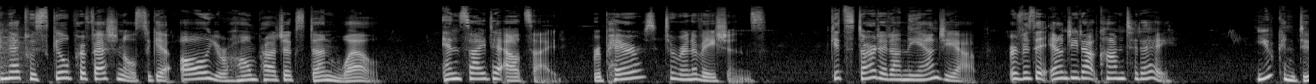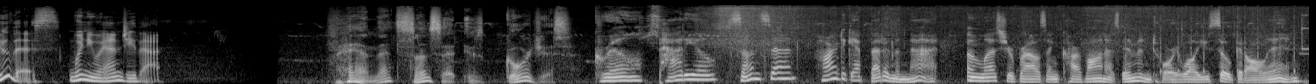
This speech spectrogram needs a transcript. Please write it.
Connect with skilled professionals to get all your home projects done well. Inside to outside, repairs to renovations. Get started on the Angie app or visit Angie.com today. You can do this when you Angie that. Man, that sunset is gorgeous. Grill, patio, sunset. Hard to get better than that. Unless you're browsing Carvana's inventory while you soak it all in.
